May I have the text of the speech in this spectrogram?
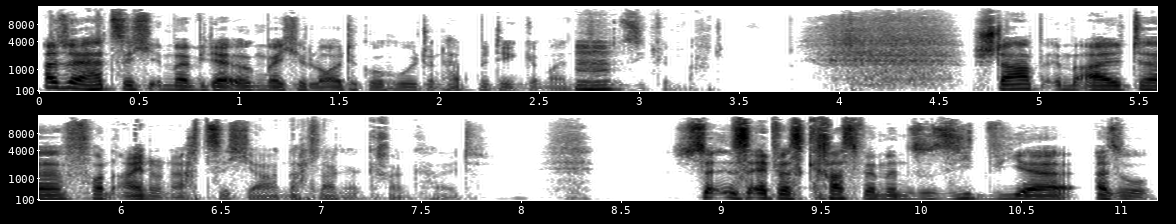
also er hat sich immer wieder irgendwelche Leute geholt und hat mit denen gemeinsam mhm. Musik gemacht. Starb im Alter von 81 Jahren nach langer Krankheit. Es ist etwas krass, wenn man so sieht, wie er, also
